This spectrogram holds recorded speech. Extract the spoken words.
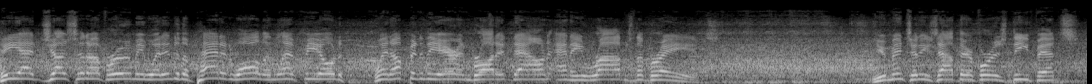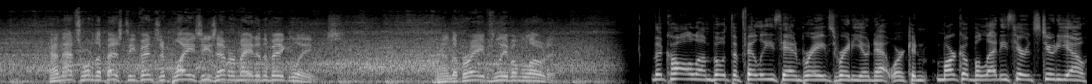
He had just enough room. He went into the padded wall in left field, went up into the air and brought it down, and he robs the Braves. You mentioned he's out there for his defense, and that's one of the best defensive plays he's ever made in the big leagues. And the Braves leave him loaded. The call on both the Phillies and Braves radio network. And Marco Belletti's here in studio.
